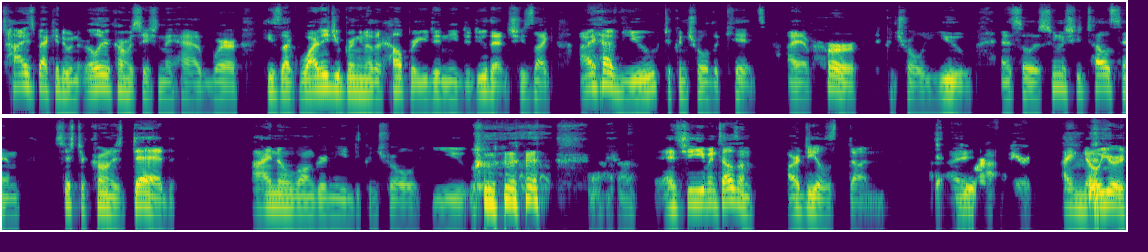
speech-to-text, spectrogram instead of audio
ties back into an earlier conversation they had where he's like, "Why did you bring another helper? You didn't need to do that." And she's like, "I have you to control the kids. I have her to control you." And so as soon as she tells him Sister Crone is dead, I no longer need to control you. Uh-huh. and she even tells him, "Our deal's done." Yeah, I, are I, fired. I know you're.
